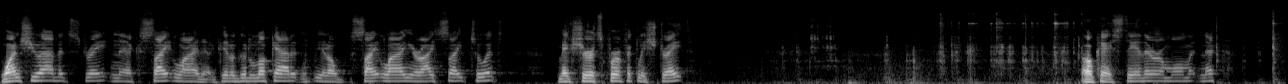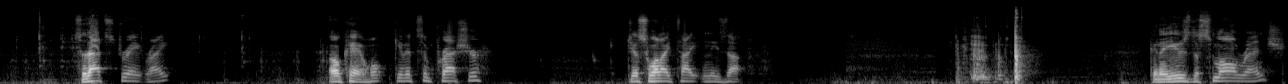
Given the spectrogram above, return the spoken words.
Once you have it straight, Nick, sight line it. Get a good look at it, and, you know, sight line your eyesight to it. Make sure it's perfectly straight. Okay, stay there a moment, Nick. So that's straight, right? Okay, give it some pressure. Just while I tighten these up. Gonna use the small wrench.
